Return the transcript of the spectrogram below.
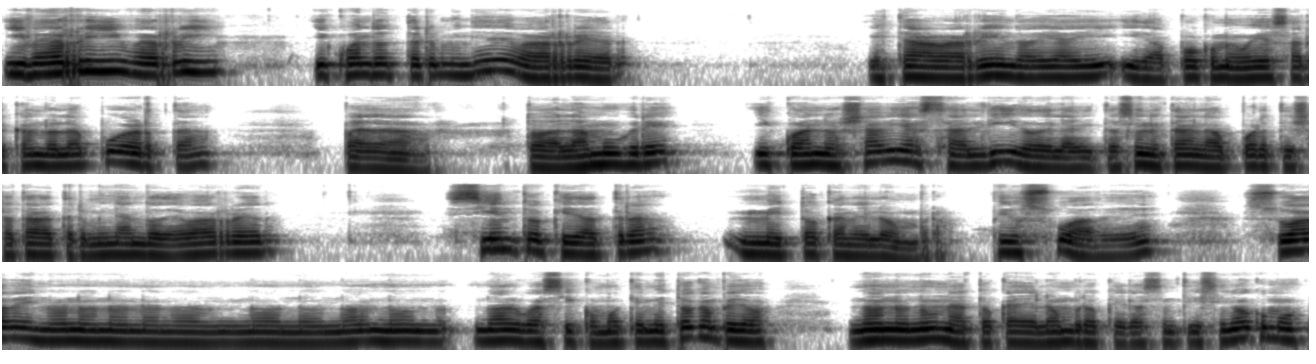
Y barrí, barrí y cuando terminé de barrer, estaba barriendo ahí, ahí y de a poco me voy acercando a la puerta para toda la mugre y cuando ya había salido de la habitación, estaba en la puerta y ya estaba terminando de barrer, siento que de atrás me tocan el hombro, pero suave, ¿eh? Suave, no, no, no, no, no, no, no, no, no, no, algo así, como que me tocan, pero no, no, no una toca del hombro que la sentí, sino como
